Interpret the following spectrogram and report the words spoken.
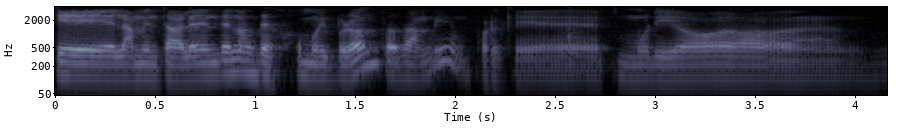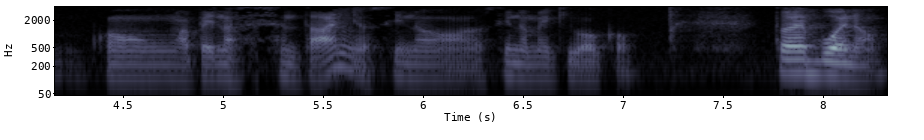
que lamentablemente nos dejó muy pronto también, porque murió con apenas 60 años, si no, si no me equivoco. Entonces, bueno,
